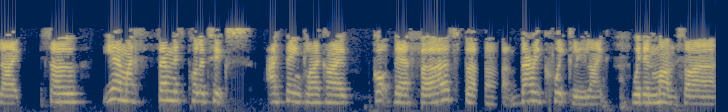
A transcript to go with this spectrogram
Like so, yeah, my feminist politics. I think like I got there first, but very quickly, like within months, uh,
